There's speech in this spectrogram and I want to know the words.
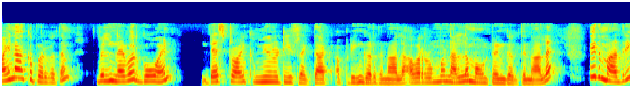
மைனாக்க பர்வத்தம் will never go and destroy communities like that அப்படிங்கிறதுனால அவர் ரொம்ப நல்ல மவுண்டன்கிறதுனால இது மாதிரி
